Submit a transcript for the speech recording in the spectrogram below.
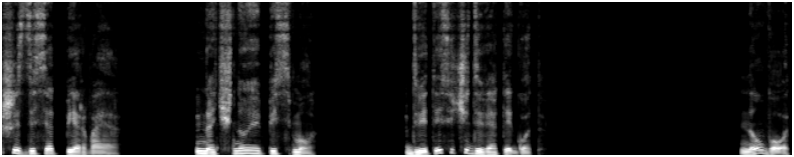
61. Ночное письмо. 2009 год. Ну вот,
